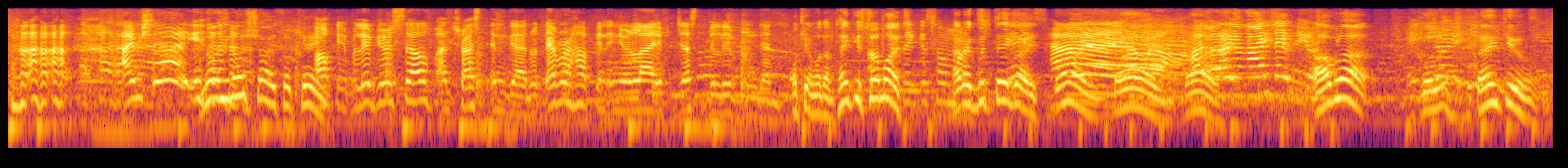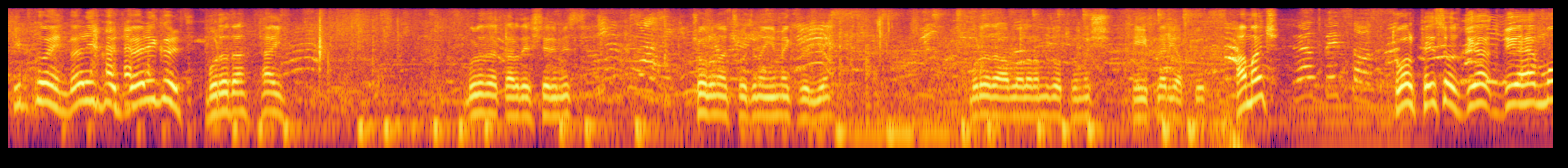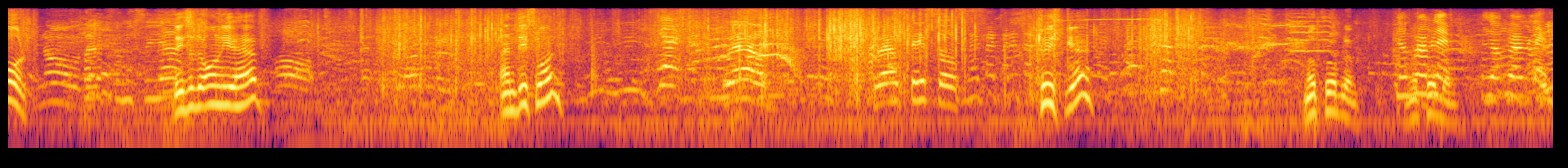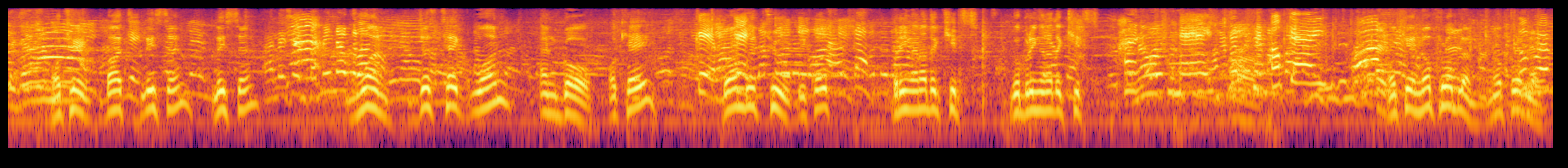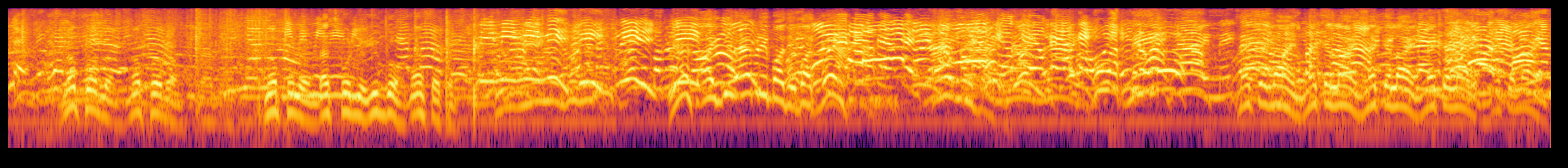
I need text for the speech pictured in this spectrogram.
I'm shy. No, you're not shy, it's okay. Okay, believe yourself and trust in God. Whatever happen in your life, just believe in God. Okay, madam. Thank you so Okay, much. thank you so Have a much. good day, guys. Bye. Bye. Bye. Abla. Kol- Thank you. Keep going. Very good. Very good. Burada da hay. Burada da kardeşlerimiz çoluğuna çocuğuna yemek veriyor. Burada da ablalarımız oturmuş keyifler yapıyor. How much? 12 pesos. 12 pesos. Do you, do you have more? No, that's This is the only you have? Oh, and this one? 12. 12 pesos. Crisp, yeah? No problem. No No problem. No problem. Okay, but listen, listen. One, just take one and go, okay? Okay, Don't okay. do two because bring another kids. Go bring another kids. Okay. Okay. No problem, no problem. No problem, no problem. No problem, that's for you. You go, one second. Me, me, me, me, me, me. Yes, I give everybody, but wait. Okay. Make a line, make a line, make a line, make a line, make a line.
